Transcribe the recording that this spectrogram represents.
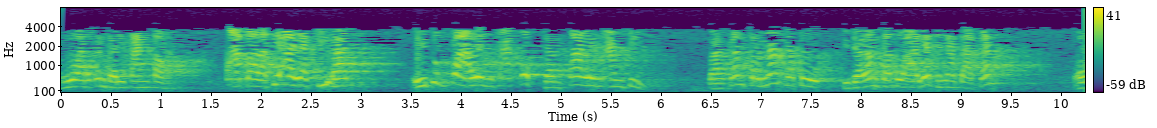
mengeluarkan dari kantong. Apalagi ayat jihad, itu paling takut dan paling anti. Bahkan pernah satu di dalam satu ayat dinyatakan, e,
